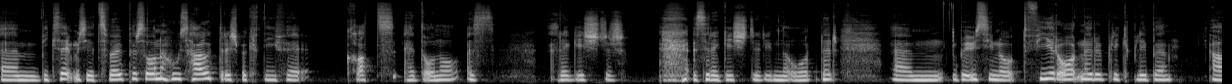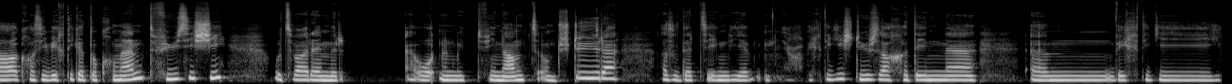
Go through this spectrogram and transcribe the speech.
ähm, wie gesagt, wir sind ein Zwei-Personen-Haushalt, respektive Katz hat auch noch ein Register, ein Register in einem Ordner. Ähm, bei uns sind noch vier Ordner übrig geblieben an quasi wichtigen Dokumenten, physische. Und zwar haben wir einen Ordner mit Finanzen und Steuern. Also dort sind irgendwie ja, wichtige Steuersachen drin, ähm, wichtige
